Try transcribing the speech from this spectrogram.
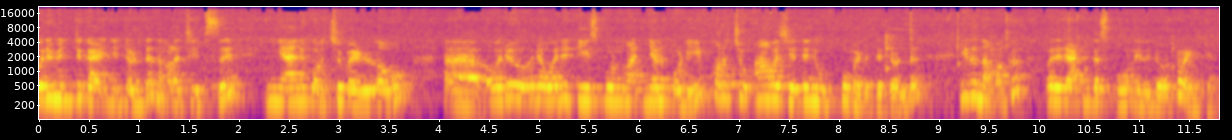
ഒരു മിനിറ്റ് കഴിഞ്ഞിട്ടുണ്ട് നമ്മളെ ചിപ്സ്. ഞാൻ കുറച്ച് വെള്ളവും ഒരു ഒരു ഒരു ടീസ്പൂൺ മഞ്ഞൾപ്പൊടിയും കുറച്ച് ആവശ്യത്തിന് ഉപ്പും എടുത്തിട്ടുണ്ട്. ഇത് നമുക്ക് ഒരു രണ്ട് സ്പൂൺ ഇതിലോട്ട് ഒഴിക്കാം.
